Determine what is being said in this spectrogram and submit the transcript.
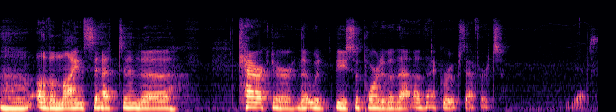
uh, of a mindset and a character that would be supportive of that of that group's efforts. Yes.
